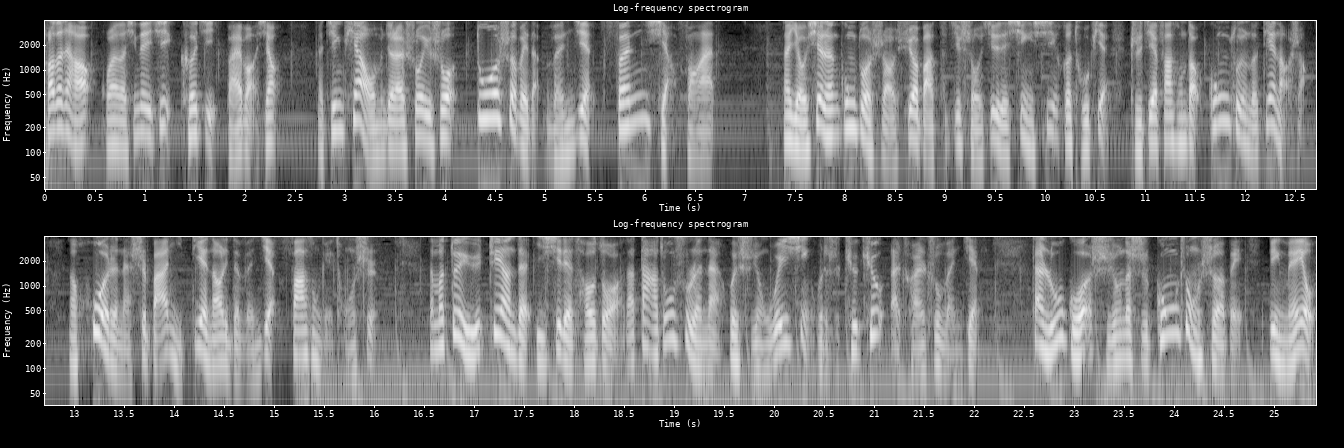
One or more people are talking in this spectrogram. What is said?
Hello，大家好，欢迎来到新的一期科技百宝箱。那今天啊，我们就来说一说多设备的文件分享方案。那有些人工作时啊，需要把自己手机里的信息和图片直接发送到工作用的电脑上，那或者呢是把你电脑里的文件发送给同事。那么对于这样的一系列操作，那大多数人呢会使用微信或者是 QQ 来传输文件。但如果使用的是公众设备，并没有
